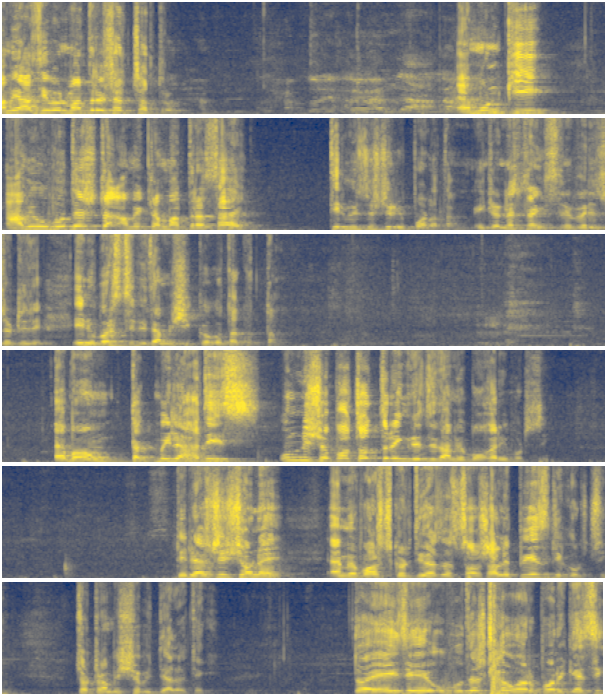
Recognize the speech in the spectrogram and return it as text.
আমি আজীবন মাদ্রাসার ছাত্র। এমনকি আমি উপদেষ্টা, আমি একটা মাদ্রাসায় তিরমিজি পড়াতাম ইন্টারন্যাশনাল ইউনিভার্সিটি ইউনিভার্সিটিতে আমি শিক্ষকতা করতাম। এবং তকমিলে হাদিস উনিশশো পঁচাত্তর ইংরেজিতে আমি বখারি পড়ছি। তিরাশি সনে এম এ পাস করে দুই হাজার ছ সালে পিএইচডি করছি, চট্টগ্রাম বিশ্ববিদ্যালয় থেকে। তো এই যে উপদেষ্টা হওয়ার পরে গেছি,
